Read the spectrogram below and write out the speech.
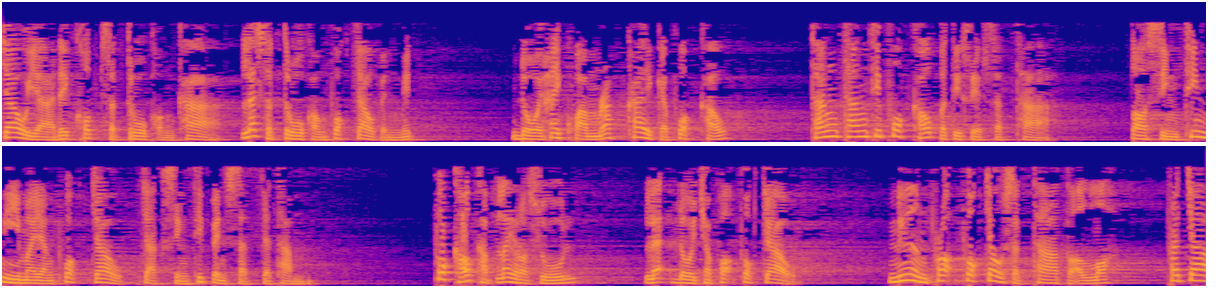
เจ้าอย่าได้คบศัตรูของข้า และศัตรูของพวกเจ้าเป็นมิตร โดยให้ความรักใคร่แก่พวกเขา ทั้งทั้งที่พวกเขาปฏิเสธศรัทธา ต่อสิ่งที่มีมาอยังพวกเจ้าจากสิ่งที่เป็นสัจธรรม พวกเขาขับไล่รอซูล และโดยเฉพาะพวกเจ้า เนื่องเพราะพวกเจ้าศรัทธาต่ออัลลอฮ์พระเจ้า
